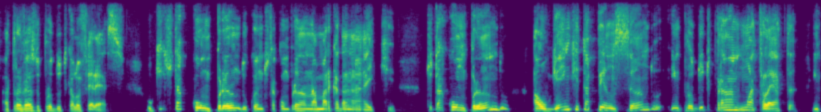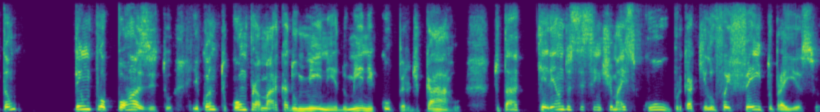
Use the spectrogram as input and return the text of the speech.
através do produto que ela oferece. O que, que tu está comprando quando tu está comprando na marca da Nike? Tu está comprando alguém que está pensando em produto para um atleta. Então, tem um propósito. E quando tu compra a marca do Mini, do Mini Cooper de carro, tu tá querendo se sentir mais cool, porque aquilo foi feito para isso.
